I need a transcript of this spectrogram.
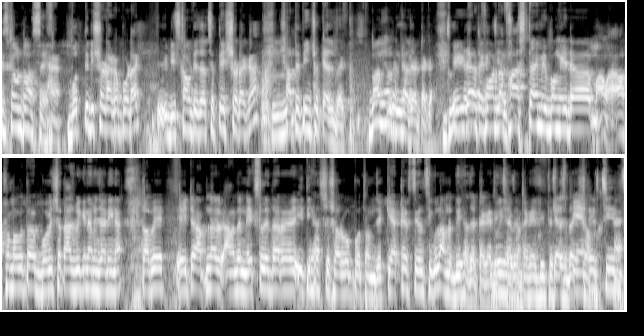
ডিসকাউন্টও আছে। হ্যাঁ বত্রিশশো টাকা প্রোডাক্ট ডিসকাউন্টে যাচ্ছে তেইশশো টাকা সাথে তিনশো ক্যাশব্যাক মাত্র দুই হাজার টাকা। এটা ফর দ্য ফার্স্ট টাইম এবং এটা সম্ভবত ভবিষ্যতে আসবে কিনা আমি জানি না। তবে এটা আপনার আমাদের নেক্সট লেদারের ইতিহাসে সর্বপ্রথম যে ক্যাটের চেলসি গুলো আমরা দুই হাজার দিচ্ছি 2000 এখন। টাকায় Chelsea। হ্যাঁ,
